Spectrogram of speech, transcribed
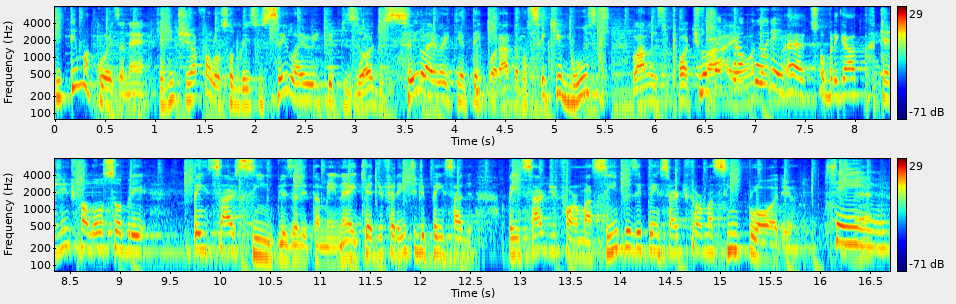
E tem uma coisa, né? Que a gente já falou sobre isso, sei lá eu em que episódio, sei lá eu em que temporada, você que busque lá no Spotify. Você que procure. onde- É, obrigado. Que a gente falou sobre pensar simples ali também, né? E que é diferente de pensar de, pensar de forma simples e pensar de forma simplória. Sim. né?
